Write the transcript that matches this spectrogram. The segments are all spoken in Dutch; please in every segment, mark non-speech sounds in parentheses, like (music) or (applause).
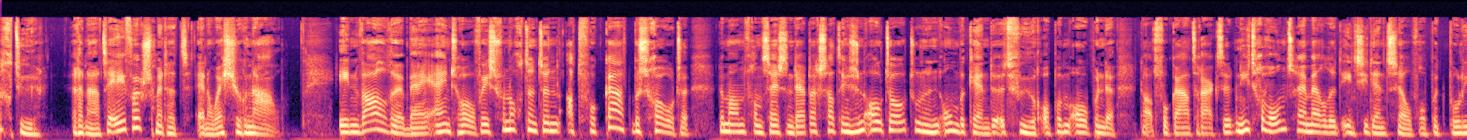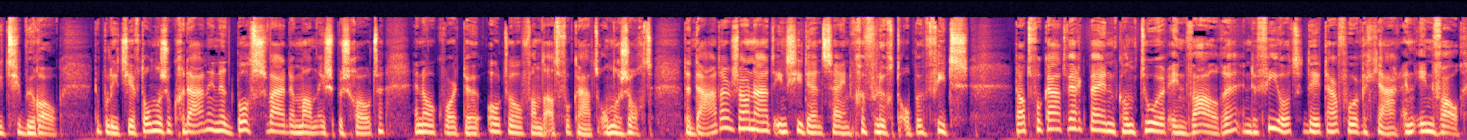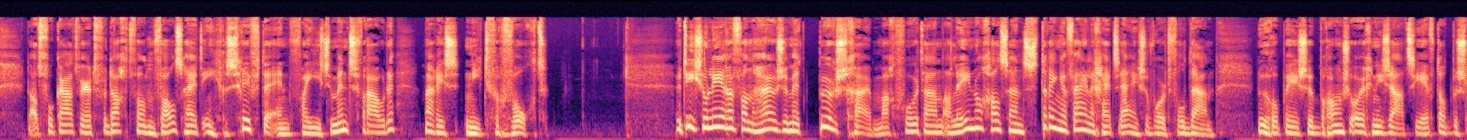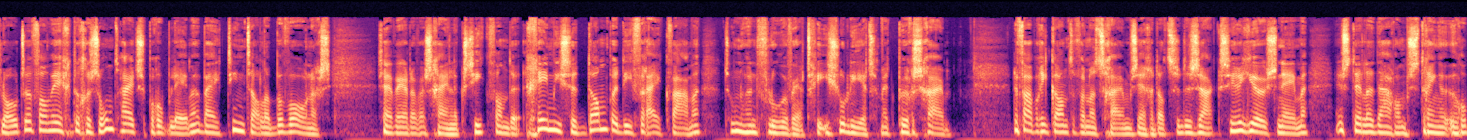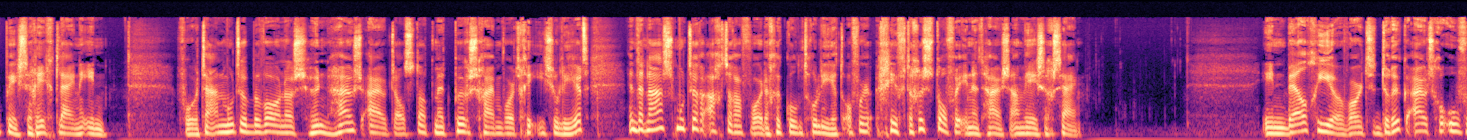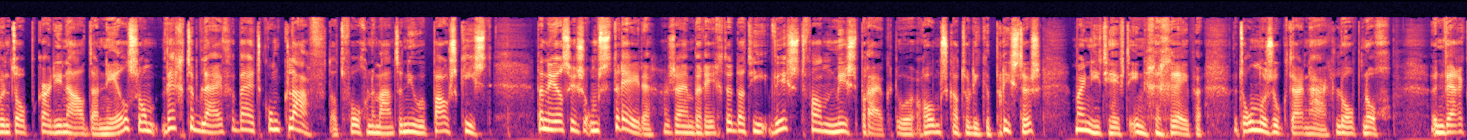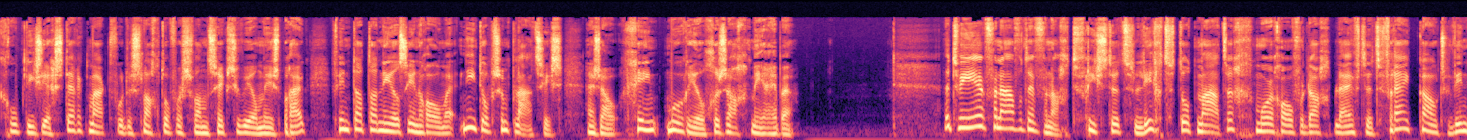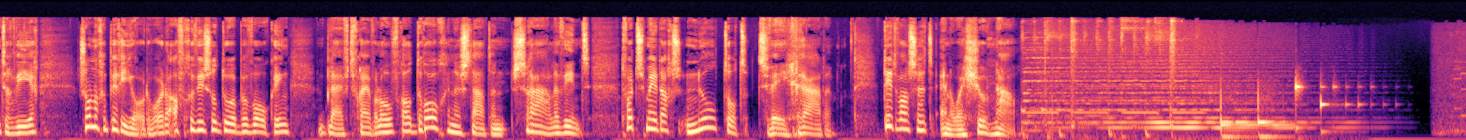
8 uur. Renate Evers met het NOS Journaal. In Waalre bij Eindhoven is vanochtend een advocaat beschoten. De man van 36 zat in zijn auto toen een onbekende het vuur op hem opende. De advocaat raakte niet gewond. Hij meldde het incident zelf op het politiebureau. De politie heeft onderzoek gedaan in het bos waar de man is beschoten. En ook wordt de auto van de advocaat onderzocht. De dader zou na het incident zijn gevlucht op een fiets. De advocaat werkt bij een kantoor in Waalre en de FIOD deed daar vorig jaar een inval. De advocaat werd verdacht van valsheid in geschriften en faillissementsfraude, maar is niet vervolgd. Het isoleren van huizen met peurschuim mag voortaan alleen nog als aan strenge veiligheidseisen wordt voldaan. De Europese brancheorganisatie heeft dat besloten vanwege de gezondheidsproblemen bij tientallen bewoners. Zij werden waarschijnlijk ziek van de chemische dampen die vrijkwamen toen hun vloer werd geïsoleerd met peurschuim. De fabrikanten van het schuim zeggen dat ze de zaak serieus nemen en stellen daarom strenge Europese richtlijnen in. Voortaan moeten bewoners hun huis uit als dat met purschuim wordt geïsoleerd. En daarnaast moet er achteraf worden gecontroleerd of er giftige stoffen in het huis aanwezig zijn. In België wordt druk uitgeoefend op kardinaal Daneels om weg te blijven bij het conclaaf dat volgende maand een nieuwe paus kiest. Daneels is omstreden. Er zijn berichten dat hij wist van misbruik door Rooms-Katholieke priesters, maar niet heeft ingegrepen. Het onderzoek daarnaar loopt nog. Een werkgroep die zich sterk maakt voor de slachtoffers van seksueel misbruik vindt dat Daneels in Rome niet op zijn plaats is. Hij zou geen moreel gezag meer hebben. Het weer vanavond en vannacht vriest het licht tot matig. Morgen overdag blijft het vrij koud winterweer. Zonnige perioden worden afgewisseld door bewolking. Het blijft vrijwel overal droog en er staat een schrale wind. Het wordt smiddags 0 tot 2 graden. Dit was het NOS Journaal.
